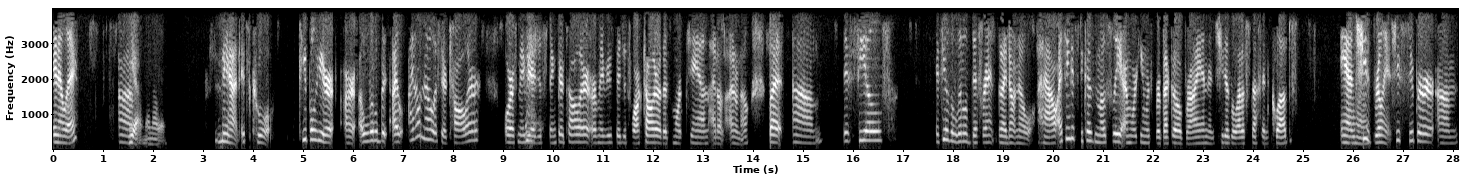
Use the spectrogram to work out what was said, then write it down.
In LA. Um, yeah, in LA. Man, it's cool. People here are a little bit. I I don't know if they're taller, or if maybe I just think they're taller, or maybe if they just walk taller, or there's more tan. I don't I don't know, but um, it feels it feels a little different, but I don't know how. I think it's because mostly I'm working with Rebecca O'Brien, and she does a lot of stuff in clubs, and Uh-huh. she's brilliant. She's super um,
